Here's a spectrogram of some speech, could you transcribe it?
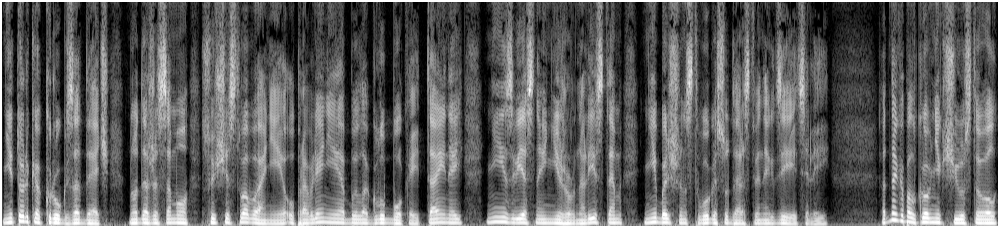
Не только круг задач, но даже само существование управления было глубокой тайной, неизвестной ни журналистам, ни большинству государственных деятелей. Однако полковник чувствовал,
